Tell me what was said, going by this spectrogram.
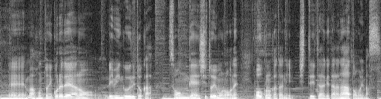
うん。えーまあ、本当にこれであのリビング売りとか尊厳死というものをね多くの方に知っていただけたらなと思います。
